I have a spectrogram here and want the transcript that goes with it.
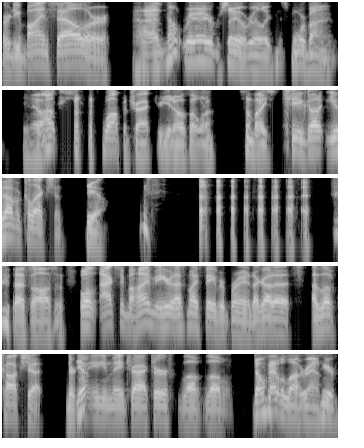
or do you buy and sell or? I don't really ever sell really. It's more buying. You know, I'll swap a tractor. You know, if I want to somebody's. So you got you have a collection. Yeah. that's awesome. Well, actually, behind me here, that's my favorite brand. I got a. I love Cockshutt. They're Yep. Canadian made tractor. Love love them. Don't have a lot around here.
